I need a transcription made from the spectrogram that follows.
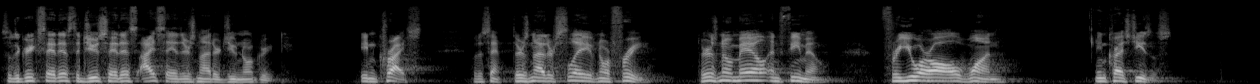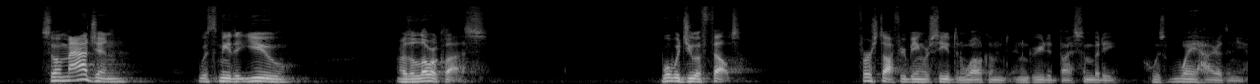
So the Greeks say this, the Jews say this, I say there's neither Jew nor Greek. In Christ, we're the same. There's neither slave nor free. There is no male and female, for you are all one in Christ Jesus. So imagine with me that you are the lower class. What would you have felt? First off, you're being received and welcomed and greeted by somebody who is way higher than you.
